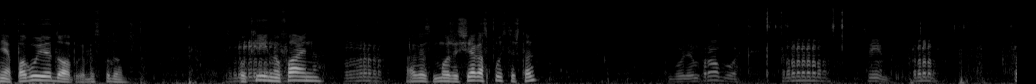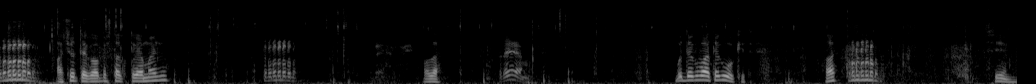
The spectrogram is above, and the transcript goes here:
Ні, парує добре, безподобно. Спокійно, файно. Зараз, може, ще раз пустиш, так? Будемо пробувати. Сім. А що ти робиш так тримаєш? Трррр. Олег, Прямо. буде рвати руки. А? Трррр. Сім.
